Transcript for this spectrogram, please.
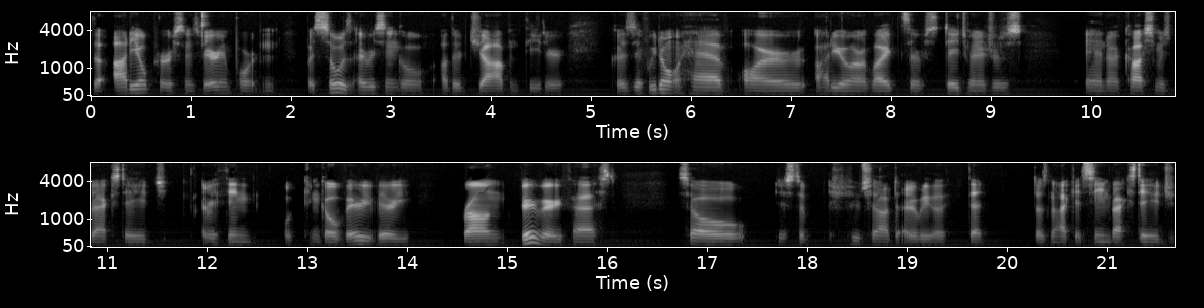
the audio person is very important but so is every single other job in theater. Because if we don't have our audio, our lights, our stage managers, and our costumes backstage, everything can go very, very wrong, very, very fast. So, just a huge shout out to everybody that does not get seen backstage,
